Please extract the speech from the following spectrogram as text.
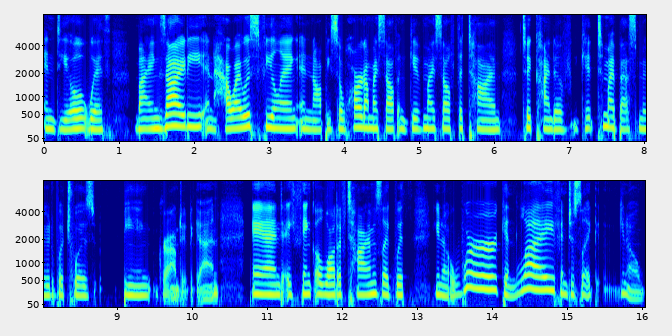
and deal with my anxiety and how I was feeling and not be so hard on myself and give myself the time to kind of get to my best mood, which was being grounded again. And I think a lot of times, like with, you know, work and life and just like, you know,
